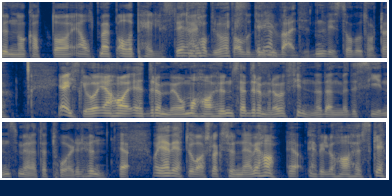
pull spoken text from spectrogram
hund og katt og alt med alle pelsdyr. Du hadde jo hatt alle dyr i verden hvis du hadde tålt det. Jeg elsker jo, jeg, har, jeg drømmer jo om å ha hund, så jeg drømmer om å finne den medisinen som gjør at jeg tåler hund. Ja. Og jeg vet jo hva slags hund jeg vil ha. Ja. Jeg vil jo ha husky.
